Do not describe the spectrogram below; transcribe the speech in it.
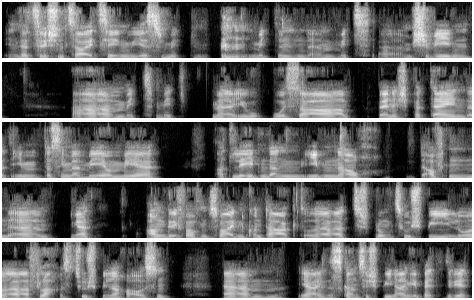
in der Zwischenzeit sehen wir es mit, mit den, ähm, mit ähm, Schweden, ähm, mit, mit äh, USA, Banish Parteien, dass, dass immer mehr und mehr Athleten dann eben auch auf den ähm, ja, Angriff auf den zweiten Kontakt oder Sprungzuspiel oder flaches Zuspiel nach außen ähm, ja in das ganze Spiel eingebettet wird.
